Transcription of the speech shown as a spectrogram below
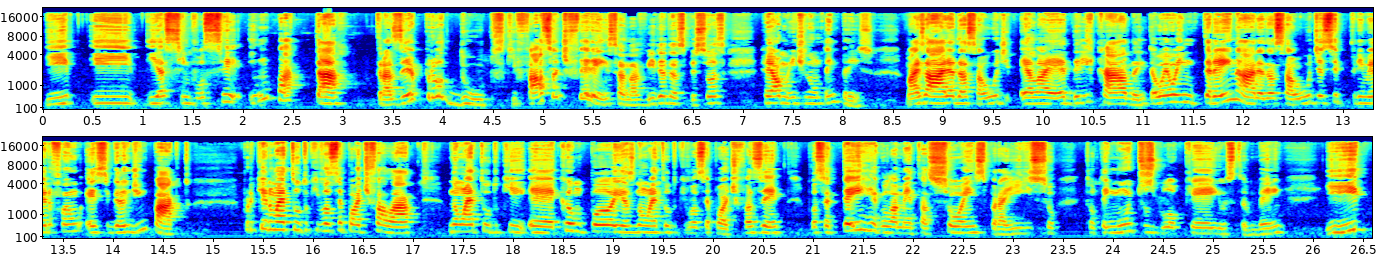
e, e, e assim, você impactar trazer produtos que façam a diferença na vida das pessoas realmente não tem preço. Mas a área da saúde, ela é delicada. Então eu entrei na área da saúde, esse primeiro foi um, esse grande impacto. Porque não é tudo que você pode falar, não é tudo que é, campanhas, não é tudo que você pode fazer. Você tem regulamentações para isso, então tem muitos bloqueios também. E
